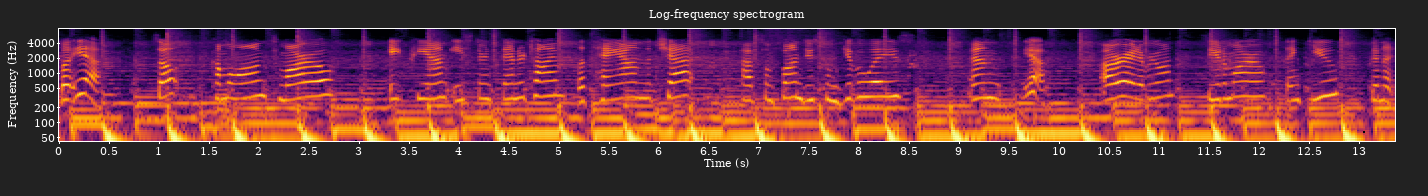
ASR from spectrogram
But yeah, so come along tomorrow, 8 p.m. Eastern Standard Time. Let's hang out in the chat, have some fun, do some giveaways, and yeah. Alright, everyone. See you tomorrow. Thank you. Good night.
